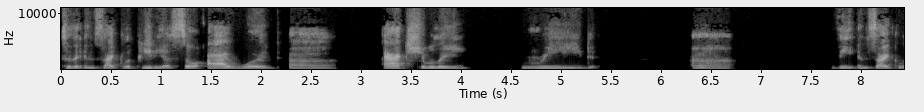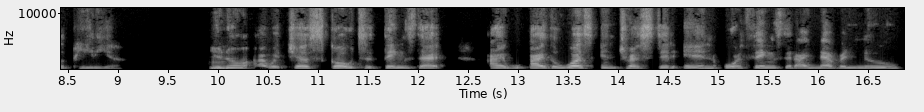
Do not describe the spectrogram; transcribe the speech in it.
to the encyclopedia so i would uh, actually read uh, the encyclopedia mm. you hmm. know i would just go to things that I either was interested in or things that I never knew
